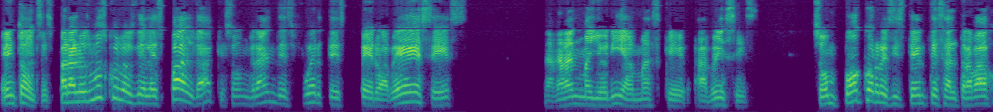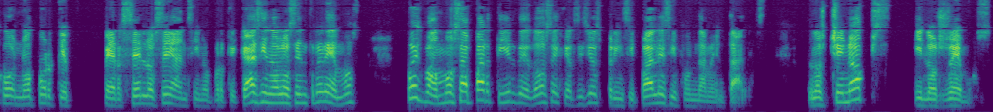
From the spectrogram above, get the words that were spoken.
Entonces, para los músculos de la espalda, que son grandes, fuertes, pero a veces la gran mayoría más que a veces, son poco resistentes al trabajo, no porque per se lo sean, sino porque casi no los entrenemos, pues vamos a partir de dos ejercicios principales y fundamentales, los chin-ups y los remos.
